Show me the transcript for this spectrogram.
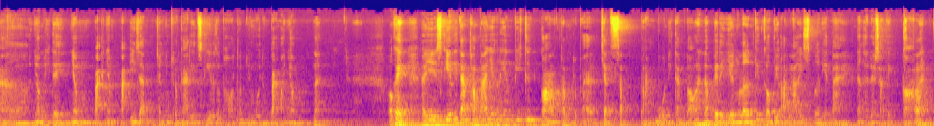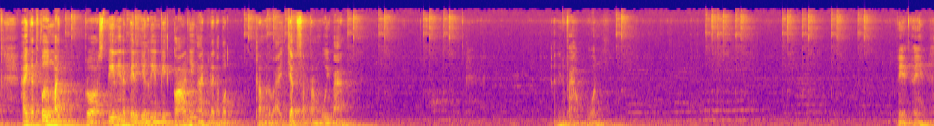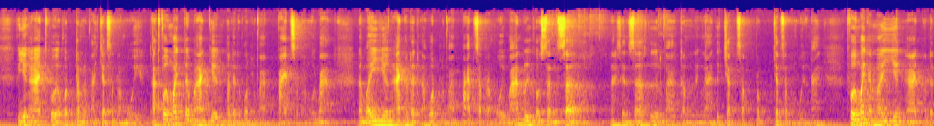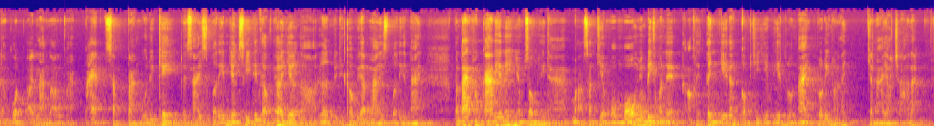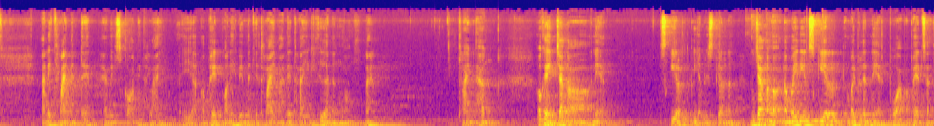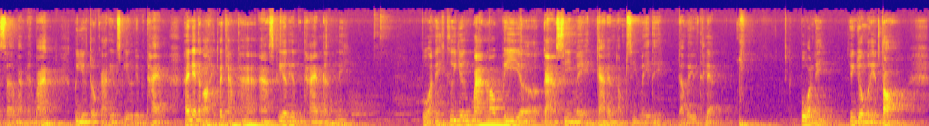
ខ្ញុំនេះទេខ្ញុំបាក់ខ្ញុំបាក់ EZ អញ្ចឹងខ្ញុំត្រូវការរៀន skill support ជាមួយនឹងបាក់របស់ខ្ញុំណាអូខេហើយ skill នេះតាមធម្មតាយើងរៀនវាគឺកលត្រឹម level 79នេះតែម្ដងណាដល់ពេលដែលយើង learn ទៀតក៏វាអត់ឡើង experience ដែរនឹងហើយដោយសារតែកលហើយតែធ្វើមិនព្រោះ skill នេះដល់ពេលដែលយើងរៀនវាកលយើងអាចផលិតអាវុធត្រឹម level 76បាន នេះវ៉ាវ4នេះអីគឺយើងអាចធ្វើអាវុធត្រឹមល្បែ76តែធ្វើមិនទៅអាចយើងផលិតអាវុធល្បែ86បានដើម្បីយើងអាចផលិតអាវុធល្បែ86បានឬក៏ sensor ណា sensor គឺល្បែត្រឹមនឹងដែរគឺ70 76នឹងដែរធ្វើមិនដើម្បីយើងអាចផលិតអាវុធឲ្យឡើងដល់ល្បែ86ដូចគេដោយសារ experience យើងស៊ីទៀតក៏យើង learn វិធីក៏វាអត់ឡើង experience ដែរ ប៉ុន្តែក្នុងការរៀននេះខ្ញុំសូមនិយាយថាបើសិនជាមុំមុំខ្ញុំរីកមិនអ្នកនរគ្នាទិញនិយាយទៅកុំព្យាយាមរៀនខ្លួនឯងព្រោះរៀនខ្លួនឯងចំណាយអស់ច្រើនណាអានេះថ្លៃមែនតើ Having Score នេះថ្លៃហើយប្រភេទរបស់នេះវាមិនជាថ្លៃបាទទេថ្លៃនេះគឺអានឹងហ្មងណាថ្លៃមិនថឹងអូខេអញ្ចឹងនេះ skill គឺខ្ញុំរៀន skill ហ្នឹងអញ្ចឹងដើម្បីរៀន skill ដើម្បីផលិតនេះពួកប្រភេទ sensor បែបនេះបានគឺយើងត្រូវការរៀន skill វាបន្ថែមហើយអ្នកទាំងអស់គ្នាត្រូវចាំថាអា skill រៀនបន្ថែមហ្នឹងនេះ ពួកនេះគឺយើងបានមកពីការស៊ីមេការ random ស៊ីមេទេដើម្បីវាធ្លាក់ពួកនេះយើងយកមករៀនត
